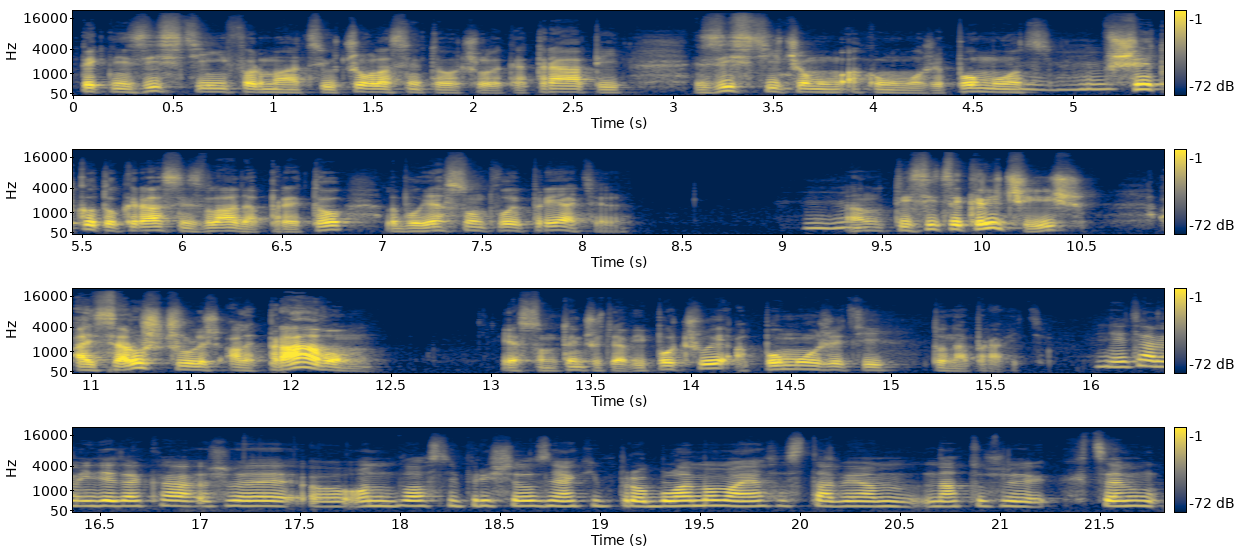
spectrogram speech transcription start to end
pekne zistí informáciu, čo vlastne toho človeka trápi, zistí, čo mu, ako mu môže pomôcť. Mm-hmm. Všetko to krásne zvláda preto, lebo ja som tvoj priateľ. Mm-hmm. Ano, ty síce kričíš, aj sa rozčuleš, ale právom. Ja som ten, čo ťa vypočuje a pomôže ti to napraviť. Mne tam ide taká, že on vlastne prišiel s nejakým problémom a ja sa staviam na to, že chcem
